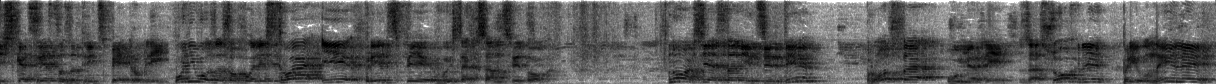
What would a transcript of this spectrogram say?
косметическое средство за 35 рублей. У него засохла листва и, в принципе, высох сам цветок. Ну а все остальные цветы просто умерли, засохли, приуныли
